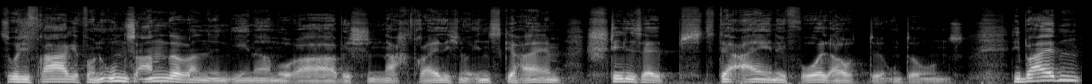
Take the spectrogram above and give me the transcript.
So die Frage von uns anderen in jener moravischen Nacht, freilich nur insgeheim, still selbst, der eine Vorlaute unter uns. Die beiden,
